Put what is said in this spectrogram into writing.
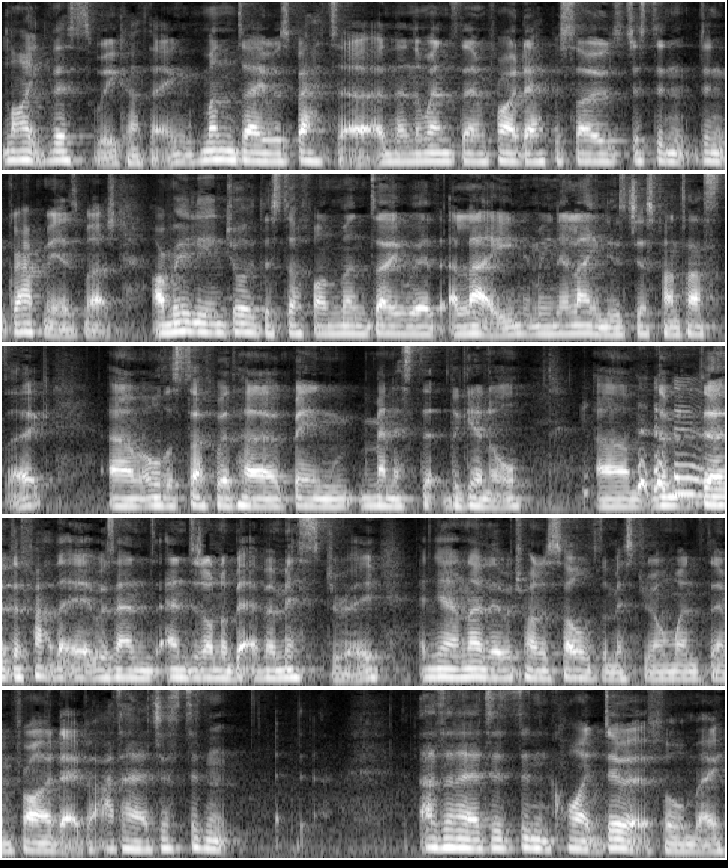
like this week, I think Monday was better, and then the Wednesday and Friday episodes just didn't didn't grab me as much. I really enjoyed the stuff on Monday with Elaine. I mean, Elaine is just fantastic. Um, all the stuff with her being menaced at the ginnel. Um, the, the the fact that it was end, ended on a bit of a mystery, and yeah, I know they were trying to solve the mystery on Wednesday and Friday, but I don't know, just didn't. I don't know, it just didn't quite do it for me.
